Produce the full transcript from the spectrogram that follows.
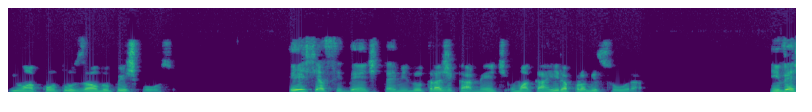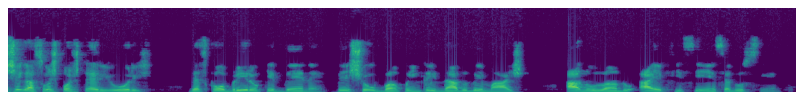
e uma contusão no pescoço. Este acidente terminou tragicamente uma carreira promissora. Investigações posteriores descobriram que Denner deixou o banco inclinado demais, anulando a eficiência do cinto.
